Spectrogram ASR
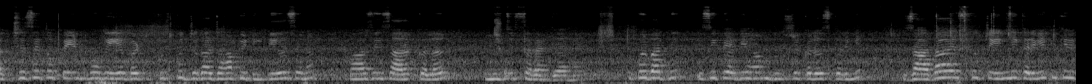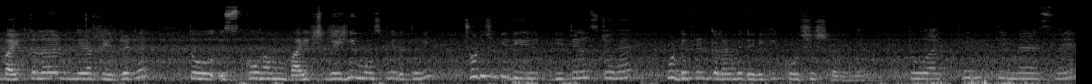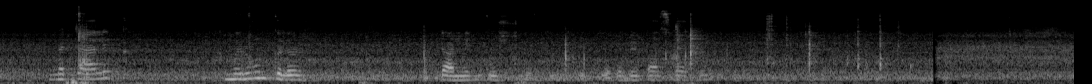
अच्छे से तो पेंट हो गई है बट कुछ कुछ जगह जहाँ पे डिटेल्स है ना वहाँ से सारा कलर नीचे सरक गया है। तो कोई बात नहीं इसी पे अभी हम दूसरे कलर्स करेंगे। ज़्यादा इसको चेंज नहीं करेंगे क्योंकि वाइट कलर मेरा फेवरेट है तो इसको हम वाइट में ही मोस्टली रखेंगे। छोटी छोटी डिटेल्स जो है वो डिफरेंट कलर में देने की कोशिश करेंगे। तो आई थिंक कि मैं इसमें मेटालिक मरून कलर डालने की कोशिश करती हूँ। देखती हूँ अगर मेरे पास है तो।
